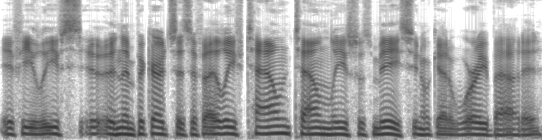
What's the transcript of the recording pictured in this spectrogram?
If he leaves, and then Picard says, if I leave town, town leaves with me, so you don't got to worry about it.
